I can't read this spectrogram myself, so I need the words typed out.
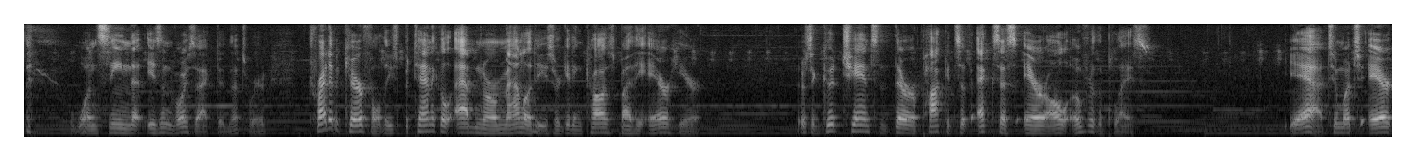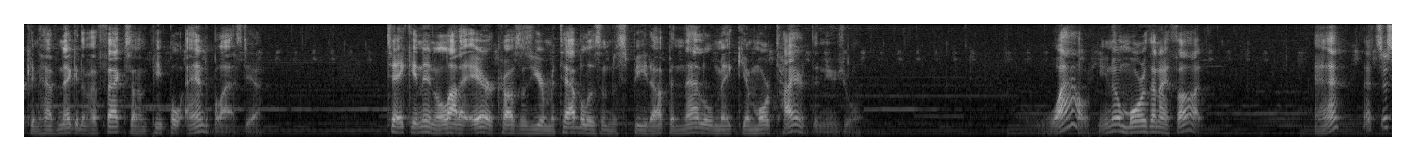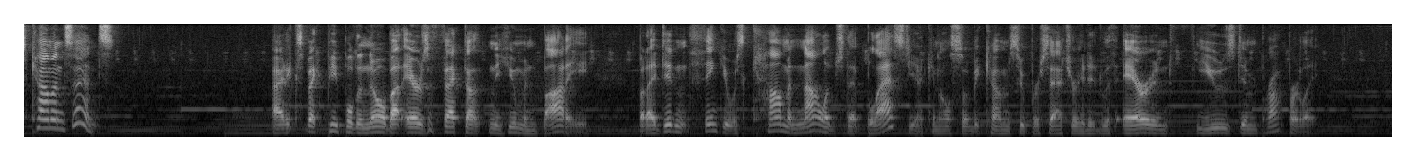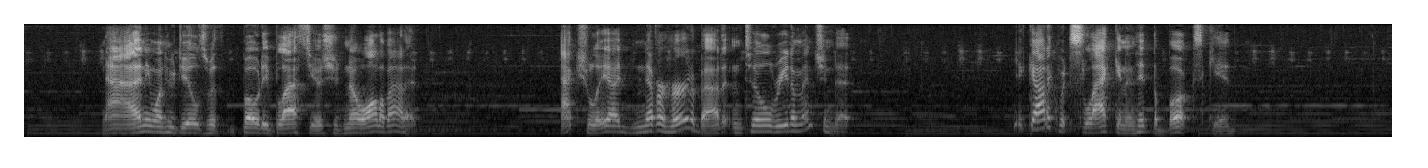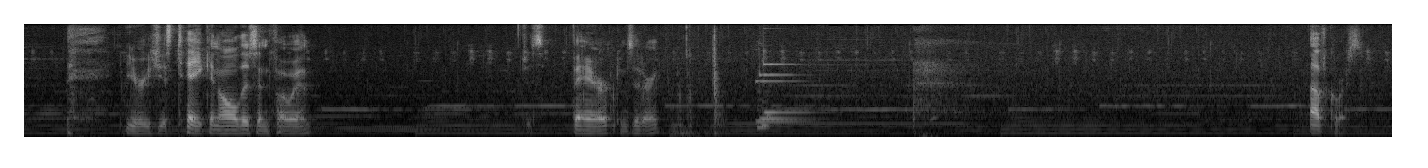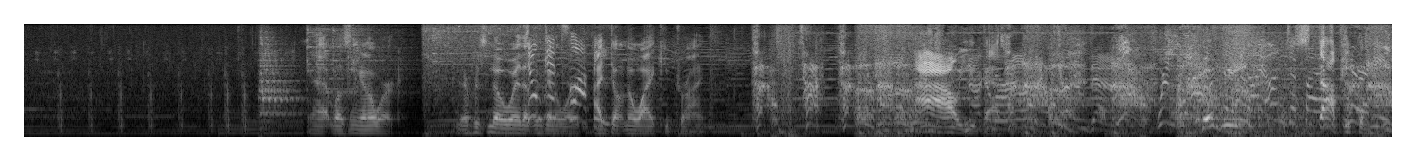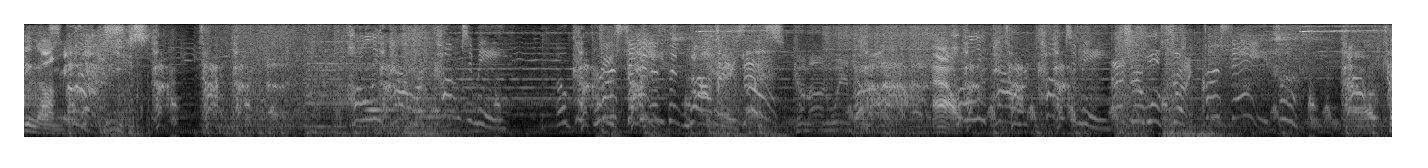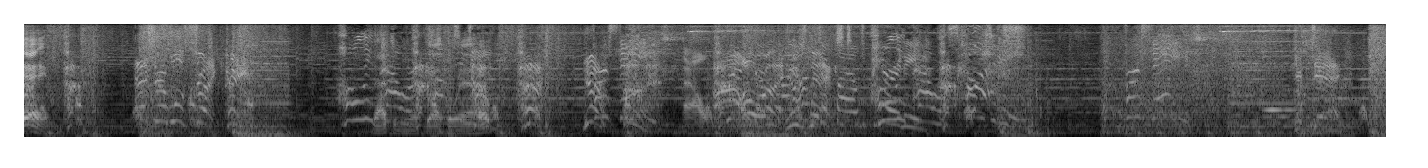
one scene that isn't voice acted. That's weird. Try to be careful. These botanical abnormalities are getting caused by the air here. There's a good chance that there are pockets of excess air all over the place. Yeah, too much air can have negative effects on people and Blastia. Taking in a lot of air causes your metabolism to speed up, and that'll make you more tired than usual. Wow, you know more than I thought. Eh? That's just common sense. I'd expect people to know about air's effect on the human body, but I didn't think it was common knowledge that Blastia can also become supersaturated with air and used improperly. Nah, anyone who deals with Bodhi Blastia should know all about it. Actually, I'd never heard about it until Rita mentioned it. You gotta quit slacking and hit the books, kid. Yuri's just taking all this info in. Just fair, considering. Of course. That wasn't gonna work. There was no way that Don't was gonna work. I don't know why I keep trying. Ow, you bastard. Could we stop with the beating on me? Please. Holy power, come to me! Oh, caprice of innocent waters! Come on, Win. Ow. Holy power, come to me! Azure Wolf Strike! First aid! Okay. Azure Wolf Strike! Hey! Holy That didn't power, work out the way I hoped. to! First aid! Ow. All right, who's next? Purity. Powers, come to me! First aid! You're dead.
